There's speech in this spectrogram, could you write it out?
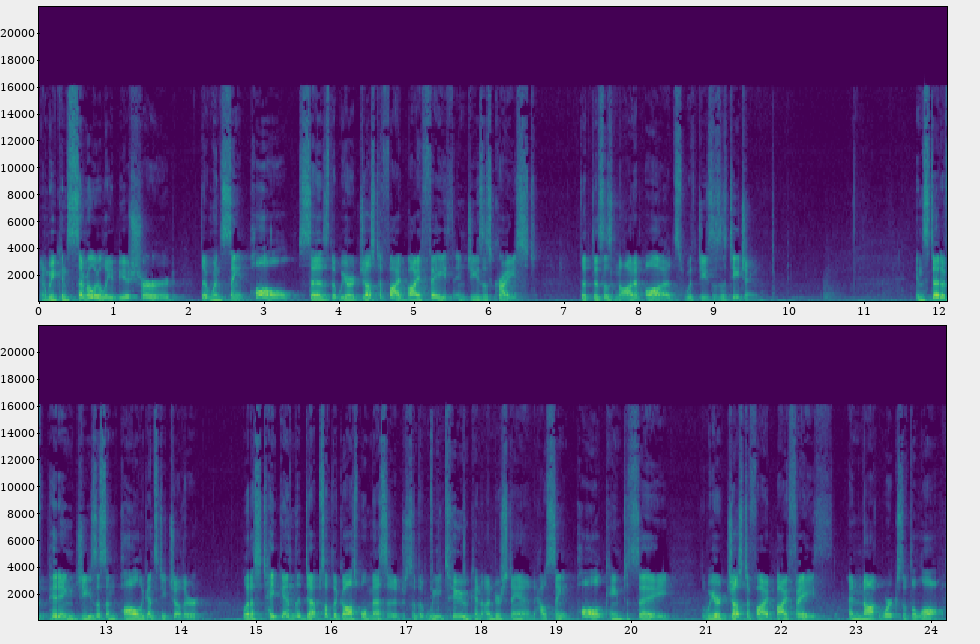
And we can similarly be assured that when St. Paul says that we are justified by faith in Jesus Christ, that this is not at odds with Jesus' teaching. Instead of pitting Jesus and Paul against each other, let us take in the depths of the gospel message so that we too can understand how St. Paul came to say that we are justified by faith and not works of the law.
